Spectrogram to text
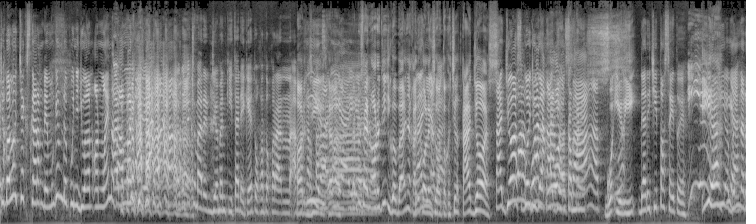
coba lo cek sekarang deh, mungkin udah punya jualan online atau apa? iya. Tapi itu cuma ada di zaman kita deh kayak tukar-tukaran apa Orji. iya, Tapi iya. selain orji juga banyak kali koleksi Kak. waktu kecil. Tajos. Tajos, gue gua juga tajos banget. gue iri. Dari Citos ya itu ya? Iya. Iya bener,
